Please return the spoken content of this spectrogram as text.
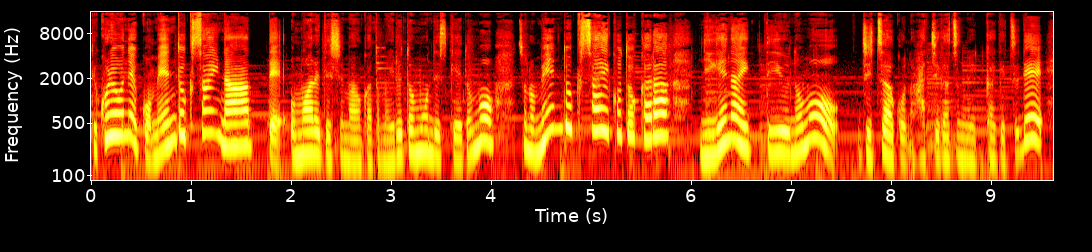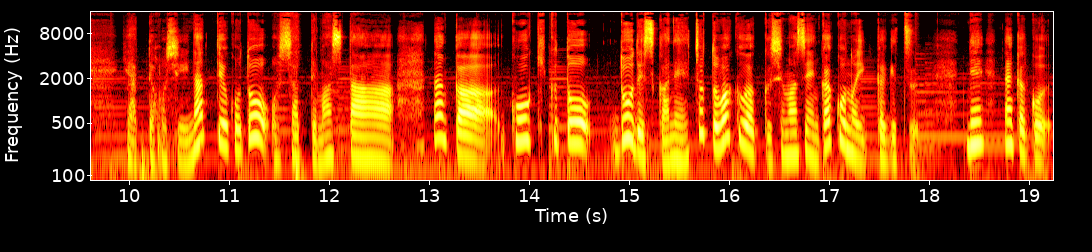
でこれをねこう面倒くさいなって思われてしまう方もいると思うんですけれどもその面倒くさいことから逃げないっていうのも実はこの8月の1ヶ月でやってほしいなっていうことをおっしゃってました。なんかこう聞くとどうですかね？ちょっとワクワクしませんか？この1ヶ月。ね、なんかこう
